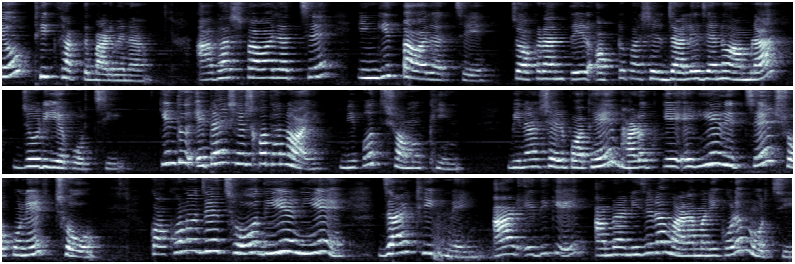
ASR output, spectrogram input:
কেউ ঠিক থাকতে পারবে না। আভাস পাওয়া যাচ্ছে, ইঙ্গিত পাওয়া যাচ্ছে, চক্রান্তের অক্টোপাসের জালে যেন আমরা জড়িয়ে পড়ছি। কিন্তু এটাই শেষ কথা নয়, বিপদ সম্মুখীন। বিনাশের পথে ভারতকে এগিয়ে দিচ্ছে শকুনের ছো। কখনো যে ছো দিয়ে নিয়ে যায় ঠিক নেই, আর এদিকে আমরা নিজেরা মারামারি করে মরছি।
